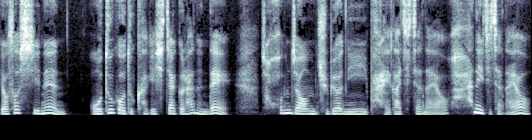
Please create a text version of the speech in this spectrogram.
6시는 어둑어둑하게 시작을 하는데 점점 주변이 밝아지잖아요. 환해지잖아요.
